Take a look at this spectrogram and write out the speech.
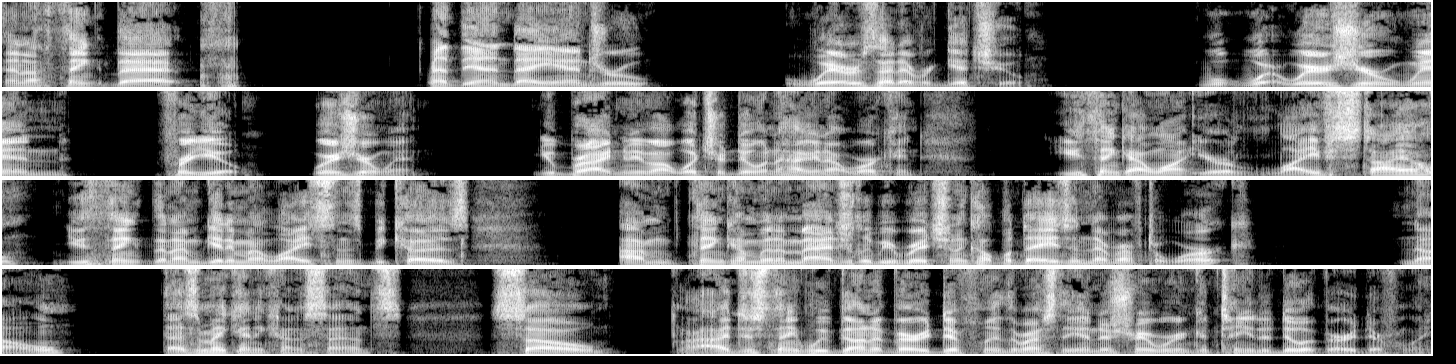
And I think that at the end of the day, Andrew, where does that ever get you? Where, where's your win for you? Where's your win? You brag to me about what you're doing and how you're not working. You think I want your lifestyle? You think that I'm getting my license because I'm think I'm going to magically be rich in a couple days and never have to work? No, doesn't make any kind of sense. So I just think we've done it very differently than the rest of the industry. We're going to continue to do it very differently.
